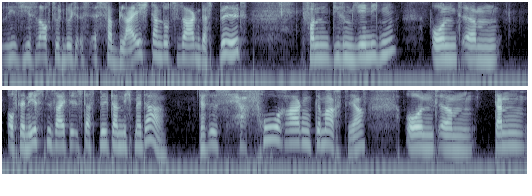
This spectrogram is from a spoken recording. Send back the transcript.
wie hieß es auch zwischendurch, es, es, verbleicht dann sozusagen das Bild von diesemjenigen und ähm, auf der nächsten Seite ist das Bild dann nicht mehr da. Das ist hervorragend gemacht, ja. Und ähm, dann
